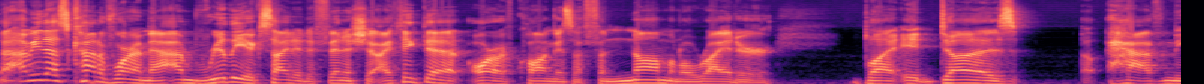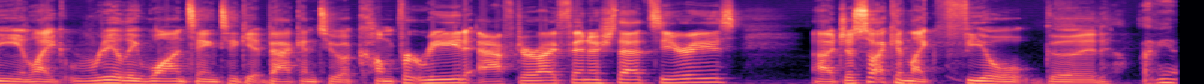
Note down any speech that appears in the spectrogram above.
that, I mean that's kind of where I'm at I'm really excited to finish it I think that R.F. Kuang is a phenomenal writer but it does have me like really wanting to get back into a comfort read after I finish that series, uh, just so I can like feel good, I mean,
